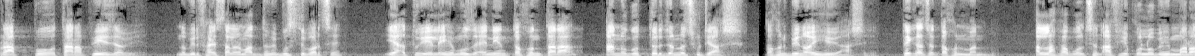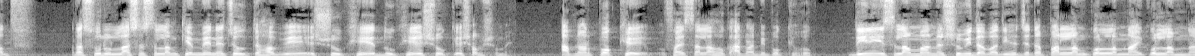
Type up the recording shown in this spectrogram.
প্রাপ্য তারা পেয়ে যাবে, নবীর ফয়সালার মাধ্যমে বুঝতে পারছে, ইয়াতু এলেহমুজ আইনিন তখন তারা আনুগত্যের জন্য ছুটে আসে, তখন বিনয় হয়ে আসে। ঠিক আছে, তখন মানব। আল্লাহ বলছেন আফিকুল মারাদ? রাসুল্লাহ সাল্লামকে মেনে চলতে হবে সুখে, দুঃখে, শোকে সবসময় আপনার পক্ষে ফয়সালা হোক, আপনার বিপক্ষে হোক। দিন ইসলাম মানবের সুবিধাবাদী হয়ে যেটা পারলাম, করলাম, নাই করলাম না।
